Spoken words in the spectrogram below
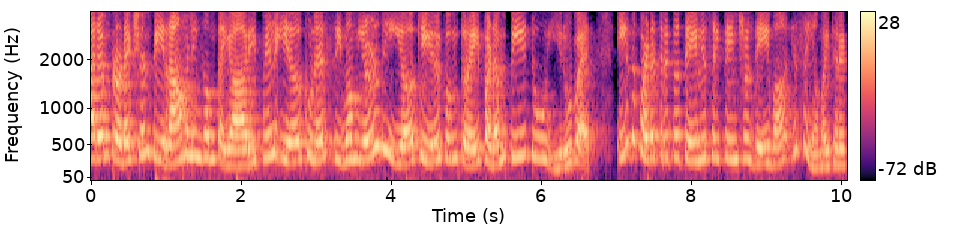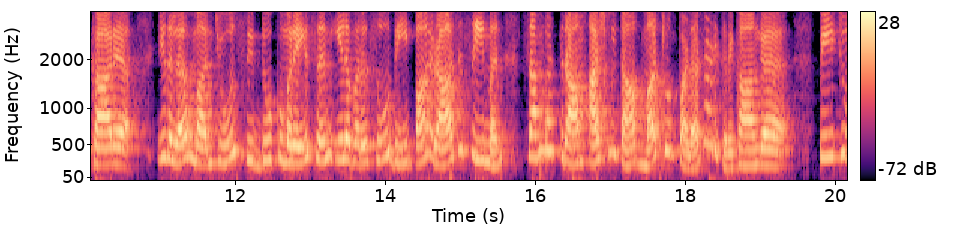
ஆரம் புரொடக்ஷன் பி. ராமலிங்கம் தயாரிப்பில் இயக்குனர் சிவம் எழுதி இயக்கி இருக்கும் திரைப்படம் பி. டூ. இருவர். இந்த படத்திற்கு தேனிசை தென்றல் தேவா இசையமைத்திருக்காரு. இதுல மஞ்சு சித்து குமரேசன் இளவரசு தீபா ராஜசீமன் சம்பத் ராம் அஷ்மிதா மற்றும் பலர் நடித்திருக்காங்க. பி. டூ.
